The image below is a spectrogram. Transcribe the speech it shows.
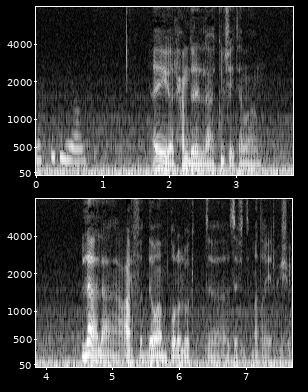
نفسيك اليوم. أيوه الحمد لله. كل شيء تمام. لا لا عارف الدوام طول الوقت آه، زفت ما تغير في شيء.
